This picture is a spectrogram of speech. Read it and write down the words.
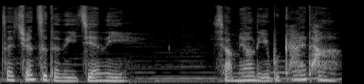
在娟子的理解里，小喵离不开他。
